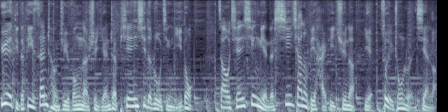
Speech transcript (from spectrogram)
月底的第三场飓风呢，是沿着偏西的路径移动，早前幸免的西加勒比海地区呢，也最终沦陷了。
